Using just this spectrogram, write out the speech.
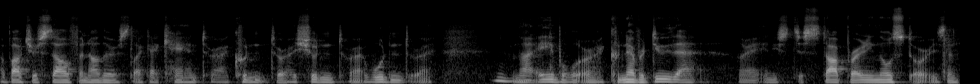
about yourself and others. Like i can't or i couldn't or i shouldn't or i wouldn't or I, i'm Mm. not able or i could never do that. Right? And you just stop writing those stories. And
